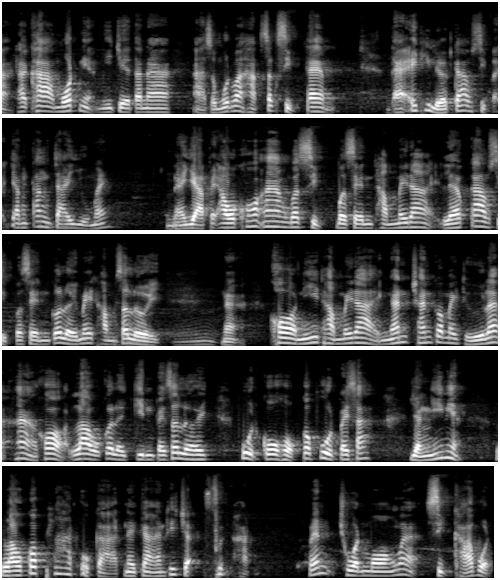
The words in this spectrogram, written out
อะถ้าฆ่ามดเนี่ยมีเจตนาอะสมมุติว่าหักสักสิบแต้ม แต่ไอ้ที่เหลือ 90อะยังตั้งใจอยู่ไหมนะอย่าไปเอาข้ออ้างว่า 10%ทำไม่ได้ แล้ว 90%ก็เลยไม่ทำซะเลยนะข้อนี้ทำไม่ได้ งั้นฉันก็ไม่ถือละห้าข้อเหล้าก็เลยกินไปซะเลย พูดโกหกก็พูดไปซะ อย่างนี้เนี่ยเราก็พลาดโอกาสในการที่จะฝึกหัด เพราะฉะนั้นชวนมองว่าสิกขาบท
